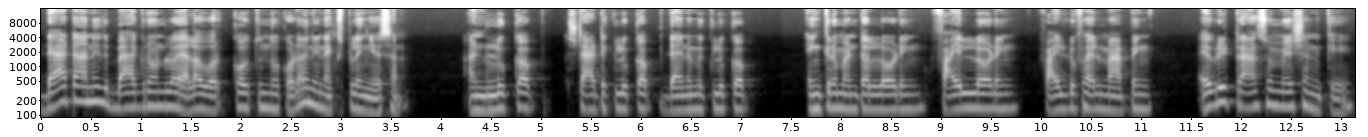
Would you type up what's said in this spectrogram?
డేటా అనేది బ్యాక్గ్రౌండ్లో ఎలా వర్క్ అవుతుందో కూడా నేను ఎక్స్ప్లెయిన్ చేశాను. And lookup static lookup dynamic lookup incremental loading file loading file to file mapping every ట్రాన్స్ఫర్మేషన్కి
